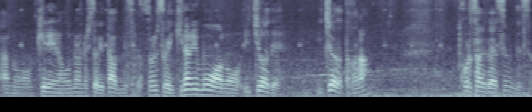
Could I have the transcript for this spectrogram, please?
あの綺麗な女の人がいたんですけどその人がいきなりもうあの1話で1話だったかな？殺されたりするんですよ。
